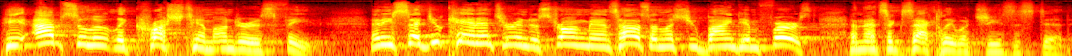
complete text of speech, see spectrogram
He absolutely crushed him under his feet. And he said, You can't enter into a strong man's house unless you bind him first. And that's exactly what Jesus did.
